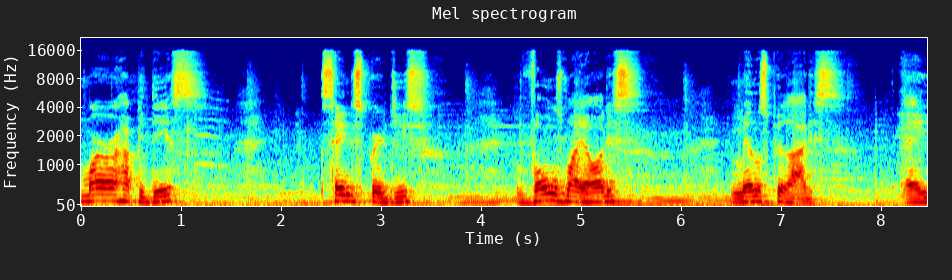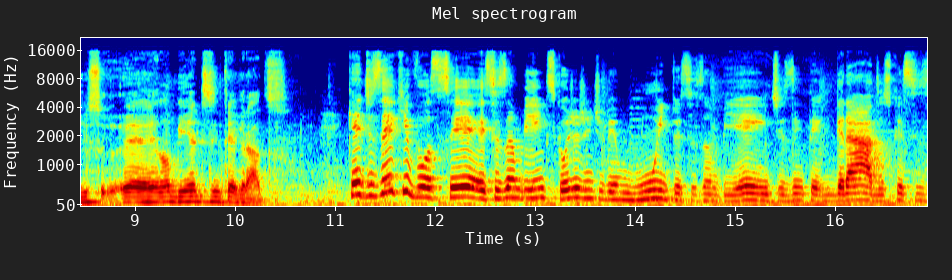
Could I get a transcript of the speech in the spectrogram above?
Maior rapidez, sem desperdício, vãos maiores, menos pilares. É isso, é ambientes integrados. Quer dizer que você, esses ambientes que hoje a gente vê muito esses ambientes integrados com esses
